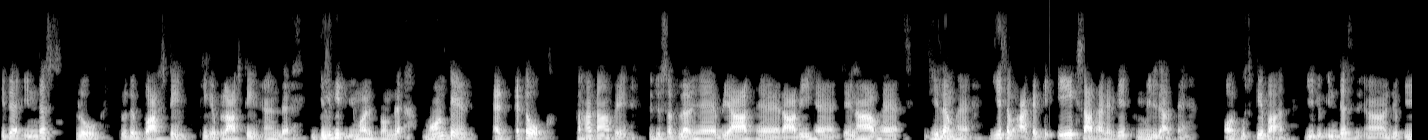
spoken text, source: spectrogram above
कि the Indus flow through the Baltistan ठीक है Baltistan and Gilgit emerge from the mountain at Attock कहाँ कहाँ पे? तो जो सतलज है, ब्यास है, रावी है चेनाब है, झीलम है, ये सब आकर के एक साथ आकर के मिल जाते हैं। और उसके बाद ये जो इंडस जो कि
